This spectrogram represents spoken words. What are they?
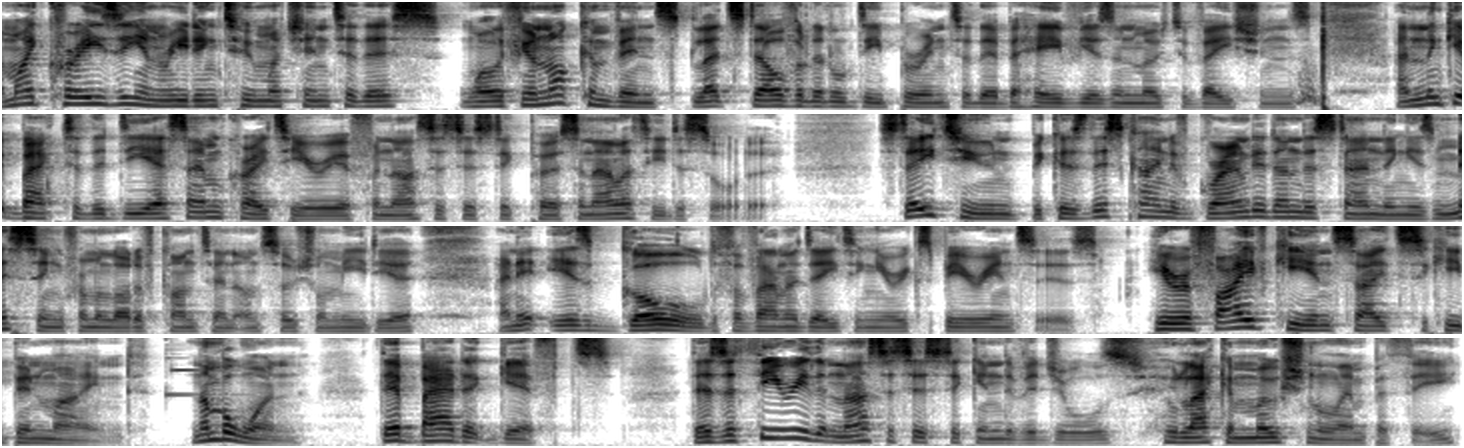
Am I crazy and reading too much into this? Well, if you're not convinced, let's delve a little deeper into their behaviors and motivations and link it back to the DSM criteria for narcissistic personality disorder. Stay tuned because this kind of grounded understanding is missing from a lot of content on social media, and it is gold for validating your experiences. Here are five key insights to keep in mind. Number one, they're bad at gifts. There's a theory that narcissistic individuals who lack emotional empathy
